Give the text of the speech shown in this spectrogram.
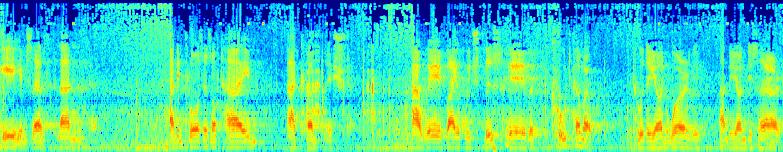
he himself planned and in process of time accomplished a way by which this favor could come out to the unworthy and the undeserved.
